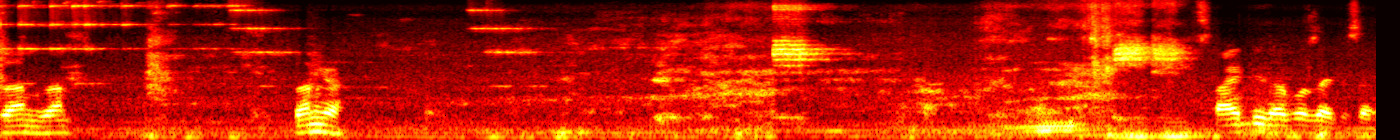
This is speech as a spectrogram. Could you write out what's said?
Run, run. Run, guy. Side দিয়ে তারপর যাইতে স্যার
